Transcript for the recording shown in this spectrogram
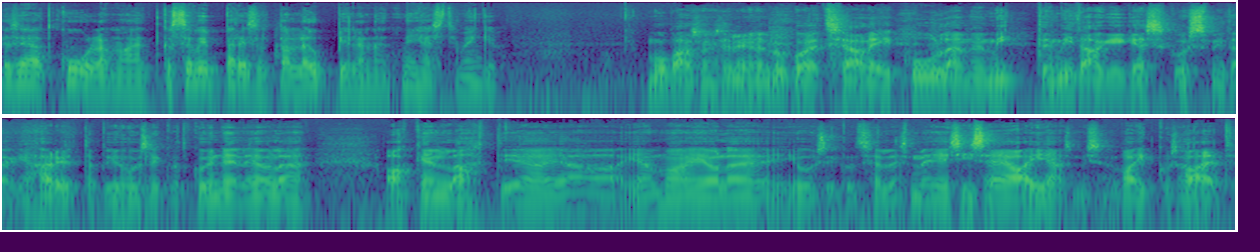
ja sa jääd kuulama, et kas see võib päriselt olla õpilane, et nii hästi mängib? Mubas on selline lugu, et seal ei kuule me mitte midagi, kes kus midagi harjutab juhuslikult, kui neil ei ole aken lahti ja, ja, ja ma ei ole juhuslikult selles meie siseaias, mis on vaikusaed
